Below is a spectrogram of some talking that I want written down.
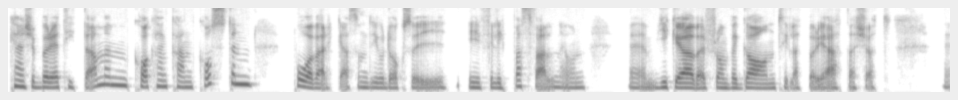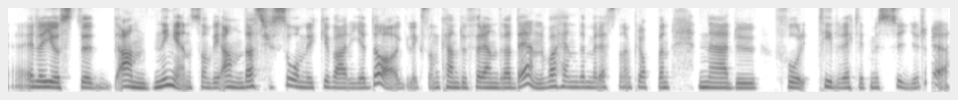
kanske börja titta, men kan, kan kosten påverka som det gjorde också i, i Filippas fall när hon eh, gick över från vegan till att börja äta kött. Eh, eller just eh, andningen som vi andas ju så mycket varje dag. Liksom. Kan du förändra den? Vad händer med resten av kroppen när du får tillräckligt med syre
